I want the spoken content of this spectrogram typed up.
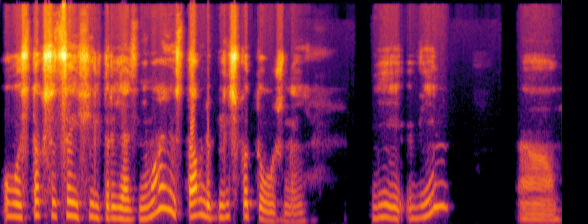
Ось, так що цей фільтр я знімаю, ставлю більш потужний. І він, е,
